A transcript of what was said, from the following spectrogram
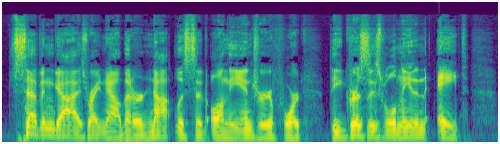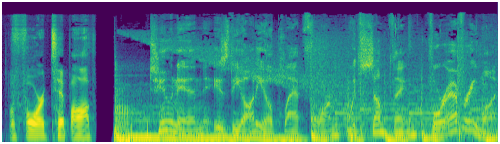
seven guys right now that are not listed on the injury report. The Grizzlies will need an eighth before tip off. Tune in is the audio platform with something for everyone.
